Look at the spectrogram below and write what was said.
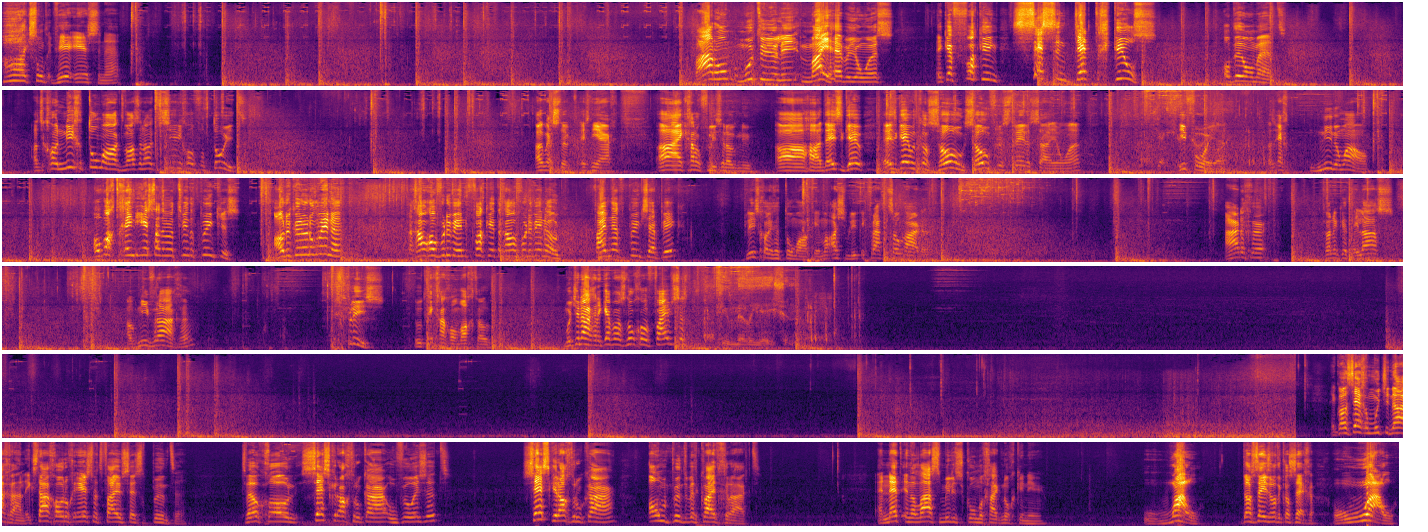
Oh, ik stond weer eerste, hè. Waarom moeten jullie mij hebben, jongens? Ik heb fucking 36 kills op dit moment. Als ik gewoon niet getomahakt was, dan had ik de serie gewoon voltooid. Oh, ik ben stuk. Is niet erg. Ah, ik ga nog verliezen ook nu. Ah, deze game, deze game kan zo, zo frustrerend zijn, jongen. Hier voor je. Dat is echt niet normaal. Oh, wacht. Degene die eerst staat met 20 puntjes. Oh, dan kunnen we nog winnen. Dan gaan we gewoon voor de win. Fuck it, dan gaan we voor de win ook. 35 puntjes heb ik. Please gooi geen tomahawk in. Maar alsjeblieft, ik vraag het zo aardig. Aardiger kan ik het helaas ook niet vragen. Please. Dude, ik ga gewoon wachten ook. Moet je nagaan, ik heb alsnog gewoon 65... Humiliation. Ik wou zeggen, moet je nagaan. Ik sta gewoon nog eerst met 65 punten. Terwijl ik gewoon zes keer achter elkaar... Hoeveel is het? Zes keer achter elkaar al mijn punten ben kwijtgeraakt. En net in de laatste milliseconde ga ik nog een keer neer. Wauw. Dat is deze wat ik kan zeggen. Wauw.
